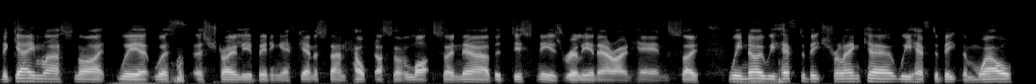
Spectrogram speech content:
the game last night, where with Australia beating Afghanistan, helped us a lot. So now the destiny is really in our own hands. So we know we have to beat Sri Lanka. We have to beat them well.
